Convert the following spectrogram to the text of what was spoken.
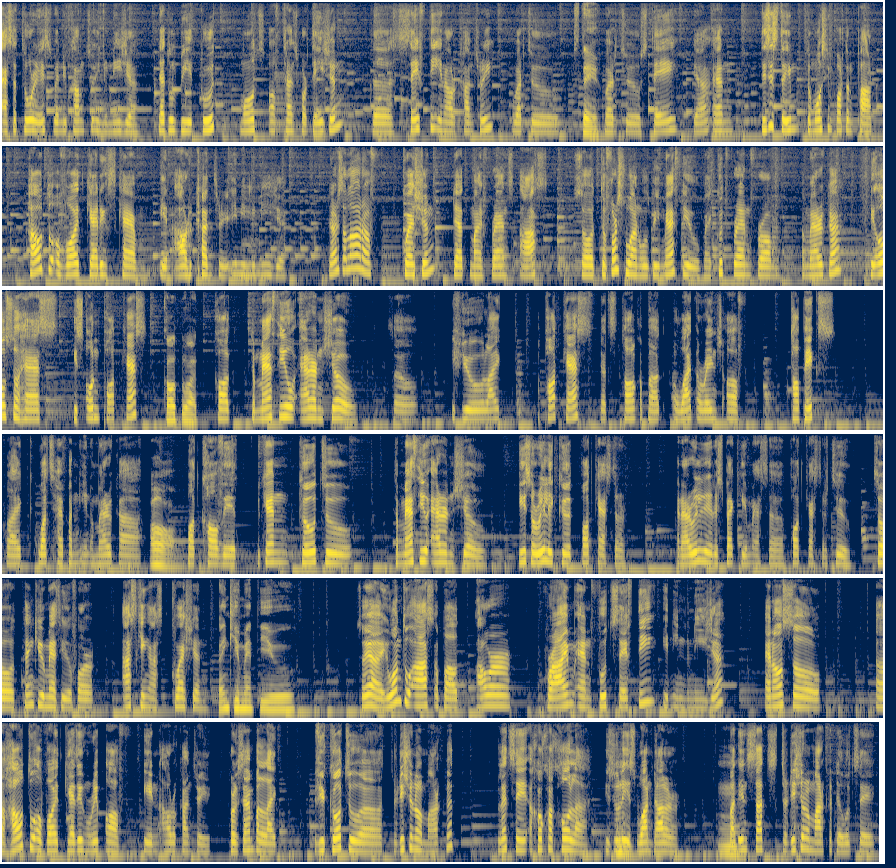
as a tourist when you come to Indonesia. That will be food, modes of transportation, the safety in our country, where to Stay. where to stay, yeah, and this is the the most important part: how to avoid getting scammed in our country in Hmm. Indonesia. There's a lot of question that my friends ask. So the first one will be Matthew, my good friend from America. He also has his own podcast Called what? called The Matthew Aaron Show. So, if you like podcast that's talk about a wide range of topics, like what's happened in America, Oh. about COVID, you can go to The Matthew Aaron Show. He's a really good podcaster, and I really respect him as a podcaster too. So, thank you, Matthew, for asking us a question. Thank you, Matthew. So yeah, he want to ask about our crime and food safety in Indonesia, and also uh, how to avoid getting ripped off in our country. For example, like if you go to a traditional market, let's say a Coca-Cola usually Mm. is one dollar, Hmm. but in such traditional market they would say,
